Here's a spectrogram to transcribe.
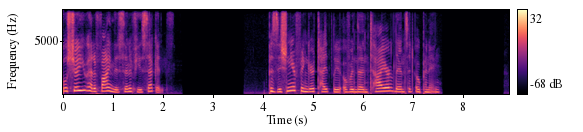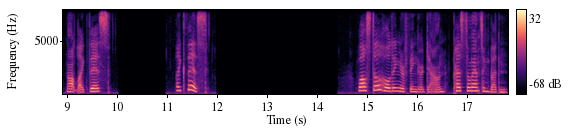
We'll show you how to find this in a few seconds. Position your finger tightly over the entire lancet opening. Not like this. Like this. While still holding your finger down, press the lancing button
